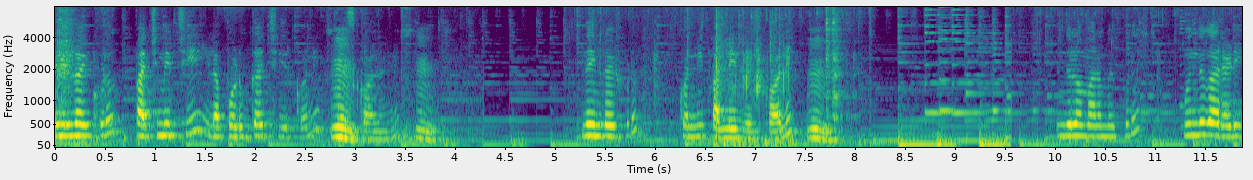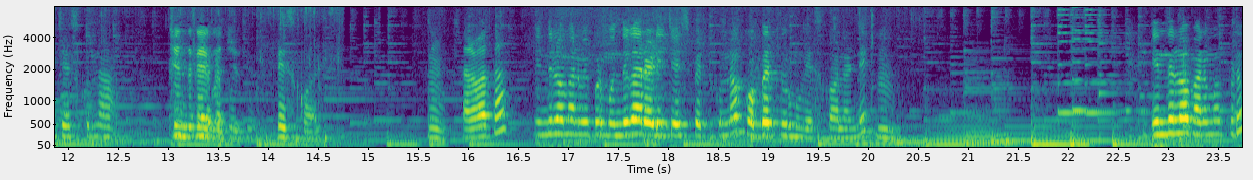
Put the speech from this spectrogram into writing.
దీనిలో ఇప్పుడు పచ్చిమిర్చి ఇలా పొడుగ్గా చీరుకొని వేసుకోవాలండి. దీనిలో ఇప్పుడు కొన్ని పల్లీలు వేసుకోవాలి. ఇందులో మనం ఇప్పుడు ముందుగా రెడీ చేసుకున్న చింతకాయ వేసుకోవాలి. తర్వాత ఇందులో మనం ఇప్పుడు ముందుగా రెడీ చేసి పెట్టుకున్న కొబ్బరి తురుము వేసుకోవాలండి. ఇందులో మనం ఇప్పుడు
